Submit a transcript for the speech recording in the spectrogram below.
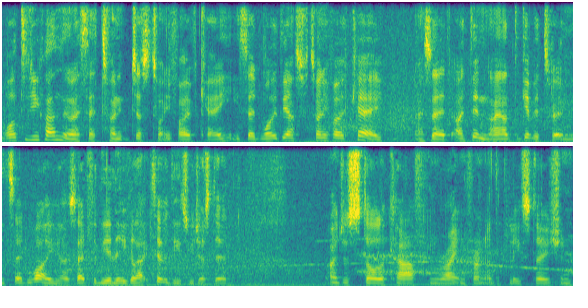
"What did you hand him?" I said, 20, "Just 25k." He said, "Why did he ask for 25k?" I said, "I didn't. I had to give it to him." He said, "Why?" I said, "For the illegal activities we just did." I just stole a car from right in front of the police station.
